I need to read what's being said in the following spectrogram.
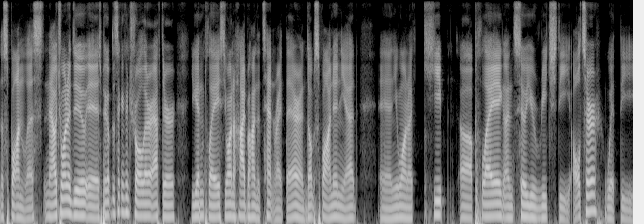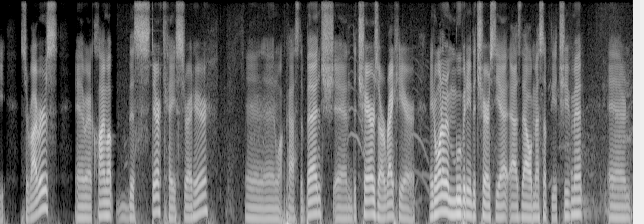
the spawn list. Now what you want to do is pick up the second controller after you get in place. You want to hide behind the tent right there and don't spawn in yet. And you want to keep uh, playing until you reach the altar with the survivors. And we're going to climb up this staircase right here and walk past the bench and the chairs are right here. You don't want to move any of the chairs yet as that will mess up the achievement. And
